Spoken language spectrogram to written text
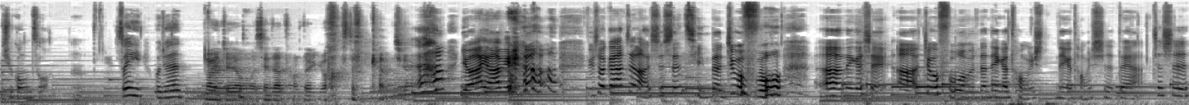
去工作，嗯，所以我觉得，那你觉得我们现在团队有 什么感觉？有 啊有啊，比如 比如说刚刚郑老师深情的祝福，呃，那个谁，呃，祝福我们的那个同事，那个同事，对啊，就是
